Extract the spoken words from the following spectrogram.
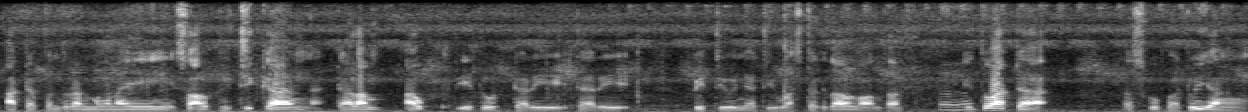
ada benturan mengenai soal pendidikan. Nah, dalam itu dari dari videonya di Wasda kita nonton, itu ada eh, suku Baduy yang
